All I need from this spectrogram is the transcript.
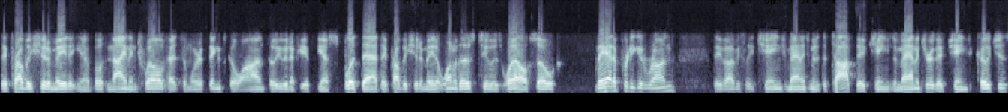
They probably should have made it. You know, both nine and 12 had some weird things go on. So even if you you know split that, they probably should have made it one of those two as well. So they had a pretty good run. They've obviously changed management at the top. They've changed the manager. They've changed the coaches.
